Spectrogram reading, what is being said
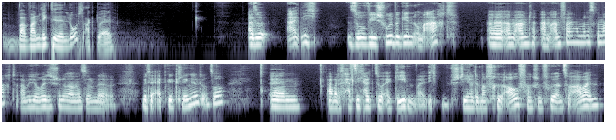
W wann legt ihr denn los aktuell? Also eigentlich so wie Schulbeginn um acht äh, am, am Anfang haben wir das gemacht. Habe ich auch richtig schön immer mit, so eine, mit der App geklingelt und so. Ähm, aber das hat sich halt so ergeben, weil ich stehe halt immer früh auf, fange schon früh an zu arbeiten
